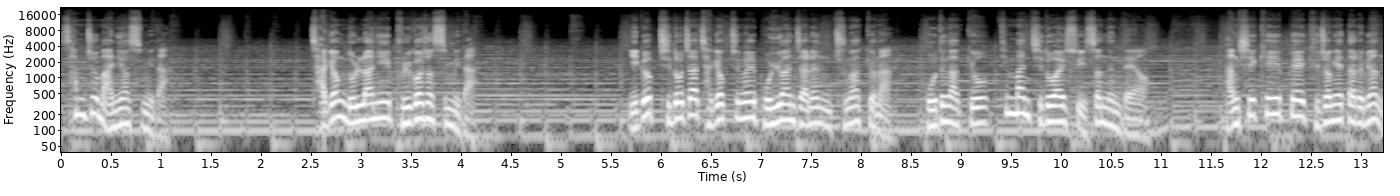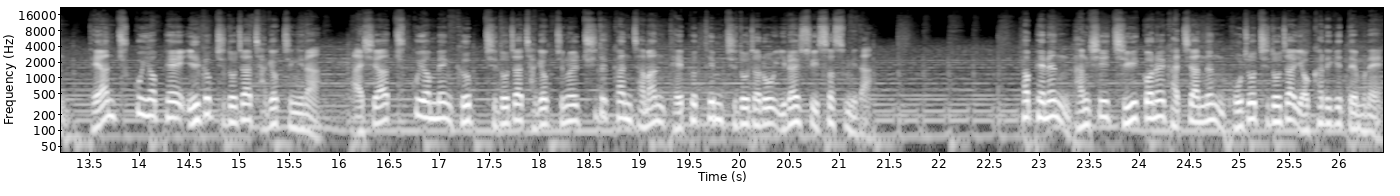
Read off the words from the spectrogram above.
3주 만이었습니다. 자격 논란이 불거졌습니다. 2급 지도자 자격증을 보유한 자는 중학교나 고등학교 팀만 지도할 수 있었는데요. 당시 KF의 규정에 따르면 대한축구협회 1급 지도자 자격증이나 아시아 축구연맹급 지도자 자격증을 취득한 자만 대표팀 지도자로 일할 수 있었습니다. 협회는 당시 지휘권을 갖지 않는 보조 지도자 역할이기 때문에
